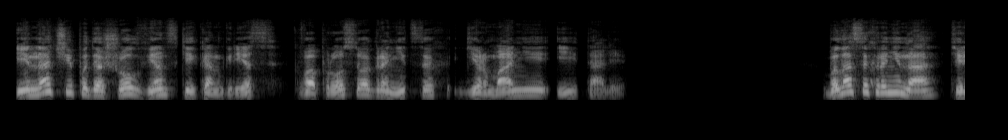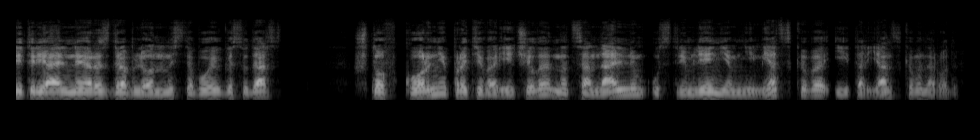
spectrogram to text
Иначе подошел Венский конгресс к вопросу о границах Германии и Италии. Была сохранена территориальная раздробленность обоих государств, что в корне противоречило национальным устремлениям немецкого и итальянского народов.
